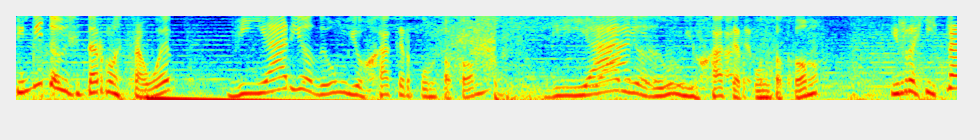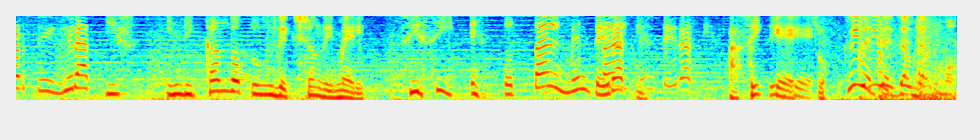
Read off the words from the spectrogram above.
te invito a visitar nuestra web diariodeunbiohacker.com, diariodeunbiohacker.com y registrarte gratis indicando tu dirección de email. Sí, sí, es totalmente, gratis. Así, que, suscríbete ya mismo.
